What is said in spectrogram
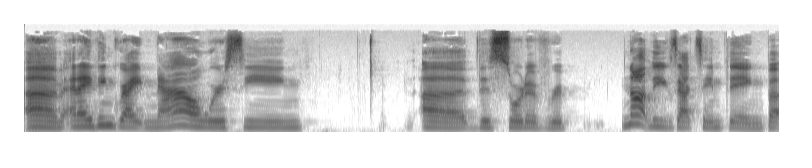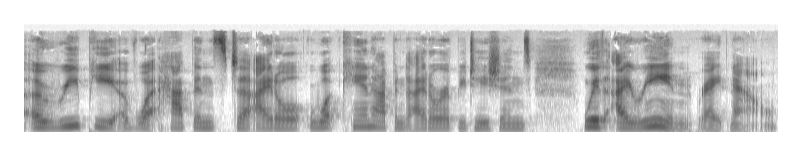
Um and I think right now we're seeing uh this sort of not the exact same thing, but a repeat of what happens to idol, what can happen to idol reputations with Irene right now,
